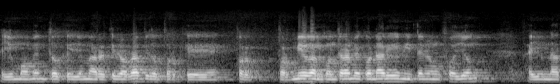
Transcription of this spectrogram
hay un momento que yo me retiro rápido porque por, por miedo a encontrarme con alguien y tener un follón, hay una,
